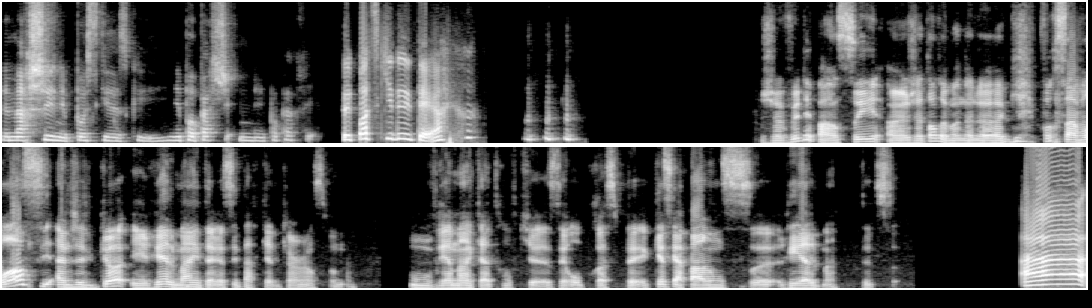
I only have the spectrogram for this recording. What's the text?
le marché n'est pas ce que, ce qui n'est pas parfait, n'est pas parfait. C'est pas ce qu'il était, hein? Je veux dépenser un jeton de monologue pour savoir si Angelica est réellement intéressée par quelqu'un en ce moment. Ou vraiment qu'elle trouve que zéro prospect. Qu'est-ce qu'elle pense euh, réellement de tout ça? Euh,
